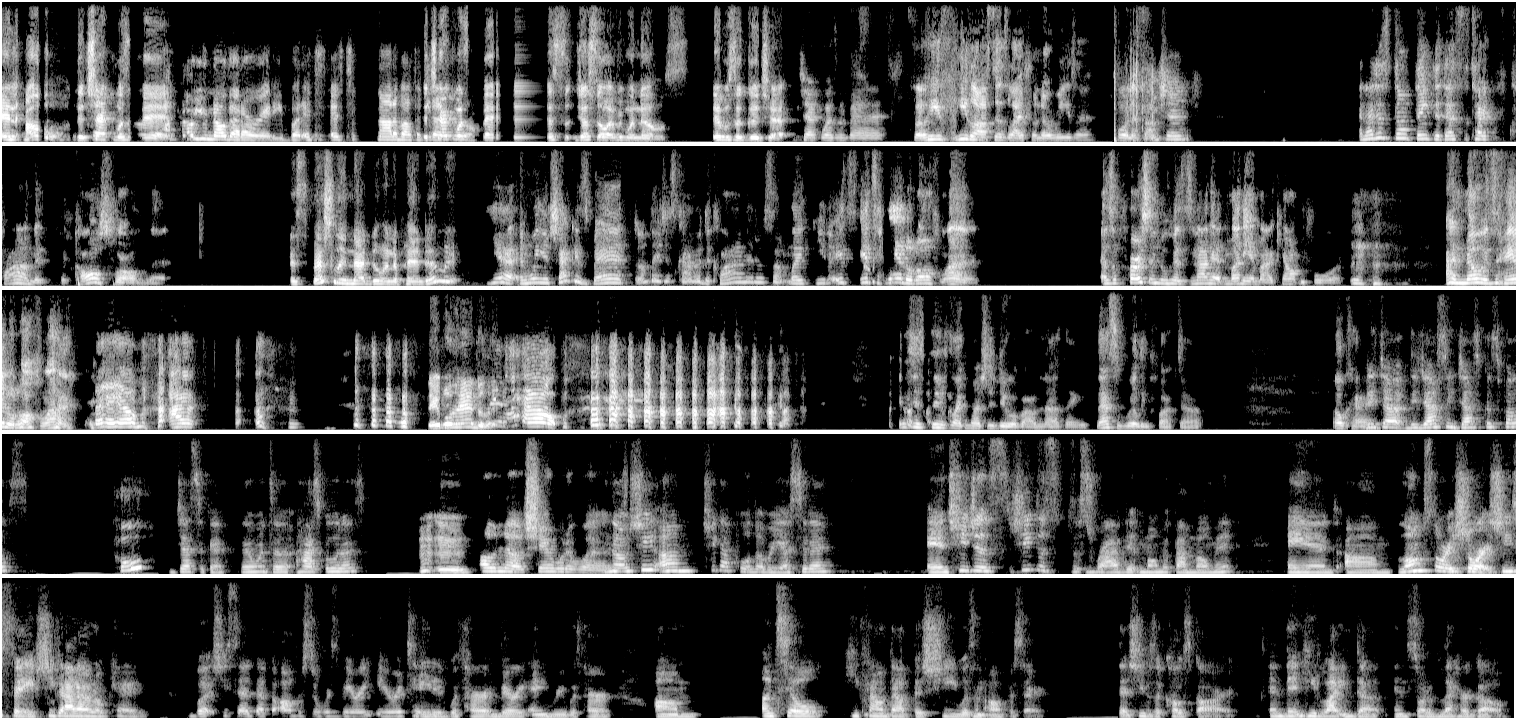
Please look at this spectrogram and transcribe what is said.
And oh, the check was bad. I know you know that already, but it's it's not about the, The check. check was girl. bad. Just, just so everyone knows. It was a good check. Check wasn't bad. So he's he lost his life for no reason, for an assumption. And I just don't think that that's the type of crime that, that calls for all of that. Especially not during the pandemic. Yeah, and when your check is bad, don't they just kind of decline it or something? Like you know, it's it's handled offline. As a person who has not had money in my account before, I know it's handled offline. Ma'am, I They will handle it. help. It just seems like much ado about nothing. That's really fucked up. Okay. Did y'all did y'all see Jessica's post? Who? Jessica, They went to high school with us. Mm-mm. Oh no, share what it was. No, she um she got pulled over yesterday, and she just she just described it moment by moment. And um, long story short, she's safe. She got out okay, but she said that the officer was very irritated with her and very angry with her um, until he found out that she was an officer, that she was a Coast Guard, and then he lightened up and sort of let her go.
